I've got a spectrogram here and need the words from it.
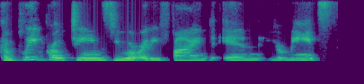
Complete proteins you already find in your meats.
